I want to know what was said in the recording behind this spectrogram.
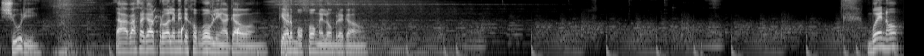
Shuri. Ah, va a sacar probablemente Hobgoblin acá. Tirar mojón el hombre acá. Bueno.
